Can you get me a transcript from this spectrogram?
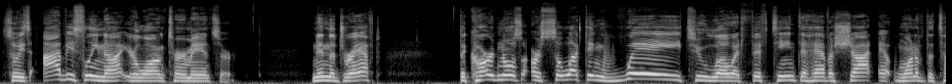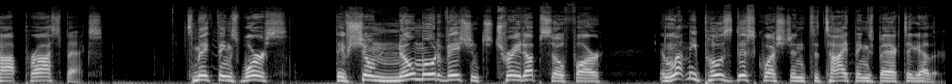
so he's obviously not your long term answer. And in the draft, the Cardinals are selecting way too low at 15 to have a shot at one of the top prospects. To make things worse, they've shown no motivation to trade up so far. And let me pose this question to tie things back together.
